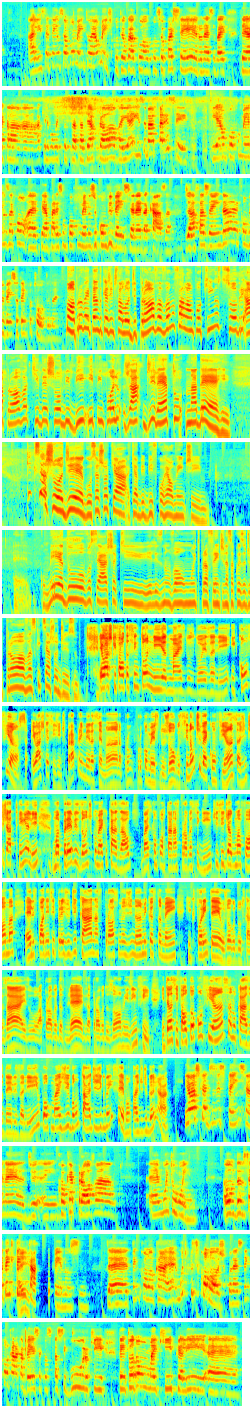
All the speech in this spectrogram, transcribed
ali você tem o seu momento realmente com o teu com, o seu parceiro, né? Você vai ter aquela, aquele momento que você vai fazer a prova e aí você vai aparecer. E é um pouco menos a, é, tem, aparece um pouco menos de convivência, né, da casa. Já a fazenda é convivência o tempo todo, né? Bom, aproveitando que a gente falou de prova, vamos falar um pouquinho sobre a prova que deixou Bibi e Pimpolho já direto na DR. O que, que você achou, Diego? Você achou que a, que a Bibi ficou realmente é, com medo? Ou você acha que eles não vão muito para frente nessa coisa de provas? O que, que, você achou disso? Eu acho que falta sintonia mais dos dois ali e confiança. Eu acho que assim, gente, para a primeira semana, para o começo do jogo, se não tiver confiança, a gente já tem ali uma previsão de como é que o casal vai se comportar nas provas seguintes e de alguma forma eles podem se prejudicar nas próximas dinâmicas também que forem ter, o jogo dos casais, a prova das mulheres, a prova dos homens, enfim. Então assim, faltou confiança no caso deles ali e um pouco mais de vontade de vencer, vontade de ganhar. E eu acho que a desistência, né, de, em qualquer prova é muito ruim. Ou você tem que tentar, é pelo menos. É, tem que colocar, é muito psicológico, né? Você tem que colocar na cabeça que você está seguro, que tem toda uma equipe ali é,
